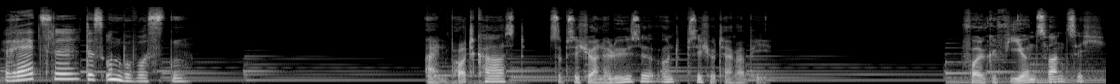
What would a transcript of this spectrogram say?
Rätsel des Unbewussten. Ein Podcast zur Psychoanalyse und Psychotherapie. Folge 24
